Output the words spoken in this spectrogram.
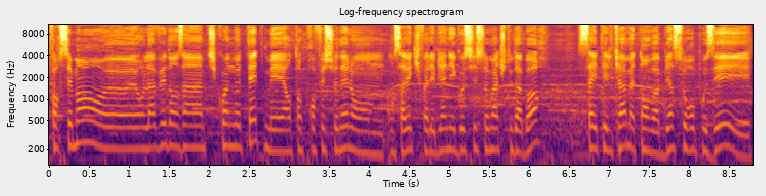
forcément, euh, on l'avait dans un petit coin de notre tête, mais en tant que professionnel, on, savait qu'il fallait bien négocier ce match tout d'abord. Ça a été le cas. Maintenant, on va bien se reposer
